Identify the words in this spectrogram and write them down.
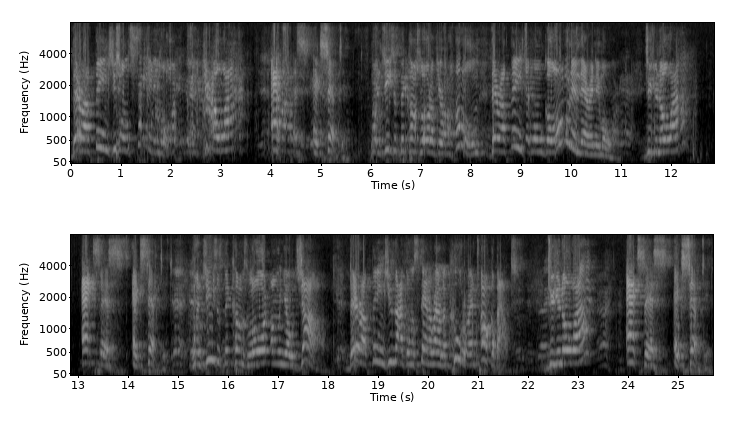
there are things you won't say anymore. You know why? Access accepted. When Jesus becomes Lord of your home, there are things that won't go on in there anymore. Do you know why? Access accepted. When Jesus becomes Lord on your job, there are things you're not going to stand around the cooler and talk about. Do you know why? Access accepted.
